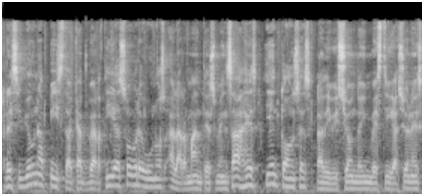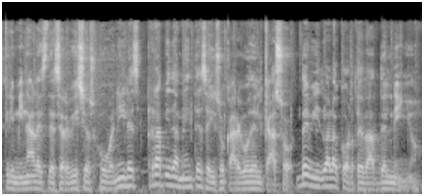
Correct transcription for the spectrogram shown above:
recibió una pista que advertía sobre unos alarmantes mensajes y entonces la División de Investigaciones Criminales de Servicios Juveniles rápidamente se hizo cargo del caso, debido a la corta edad del niño.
